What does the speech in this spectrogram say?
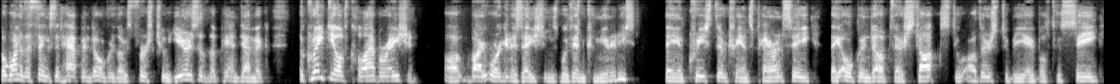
But one of the things that happened over those first two years of the pandemic, a great deal of collaboration uh, by organizations within communities. They increased their transparency. They opened up their stocks to others to be able to see.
